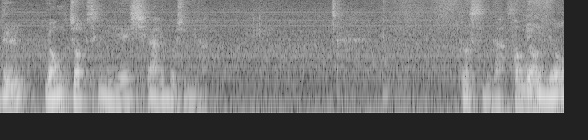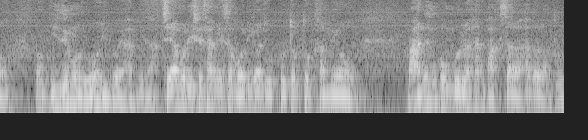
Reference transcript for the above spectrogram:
늘 영적 승리의 시간인 것입니다. 그렇습니다. 성경은요, 꼭 믿음으로 읽어야 합니다. 제 아무리 세상에서 머리가 좋고 똑똑하며 많은 공부를 한 박사라 하더라도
